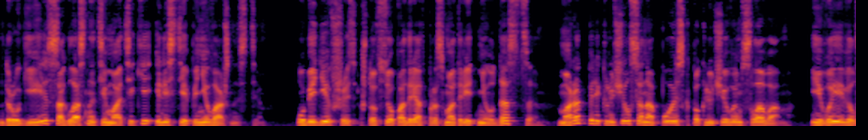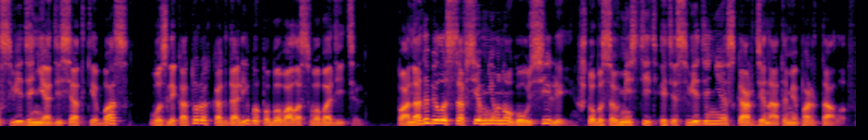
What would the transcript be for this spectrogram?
другие – согласно тематике или степени важности. Убедившись, что все подряд просмотреть не удастся, Марат переключился на поиск по ключевым словам и выявил сведения о десятке баз, возле которых когда-либо побывал освободитель. Понадобилось совсем немного усилий, чтобы совместить эти сведения с координатами порталов.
